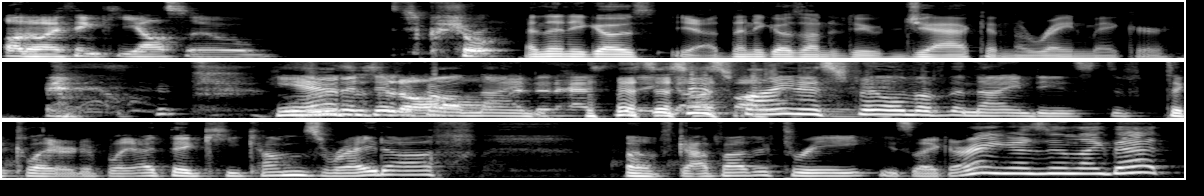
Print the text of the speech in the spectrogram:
Although I think he also short. And then he goes, yeah. Then he goes on to do Jack and the Rainmaker. he had a loses all, difficult night. then has to This is his finest film of the '90s, de- declaratively. I think he comes right off of Godfather Three. He's like, "All right, you guys didn't like that.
